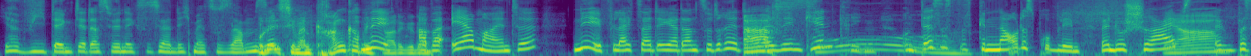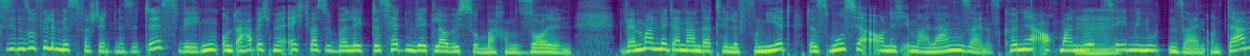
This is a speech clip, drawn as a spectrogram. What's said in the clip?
ja, wie denkt ihr, dass wir nächstes Jahr nicht mehr zusammen sind? Oder ist jemand krank, habe nee, ich gerade gedacht. Aber er meinte, nee, vielleicht seid ihr ja dann zu dritt, Ach weil sie ein so. Kind kriegen. Und das ist das, genau das Problem. Wenn du schreibst, ja. passieren so viele Missverständnisse. Deswegen, und da habe ich mir echt was überlegt, das hätten wir, glaube ich, so machen sollen. Wenn man miteinander telefoniert, das muss ja auch nicht immer lang sein. Es können ja auch mal mhm. nur zehn Minuten sein. Und dann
